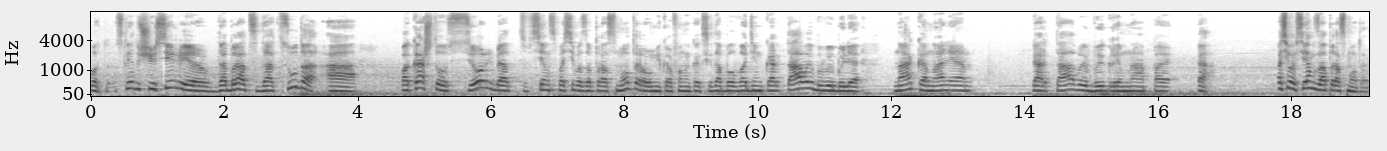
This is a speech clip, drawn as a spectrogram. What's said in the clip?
Вот, следующую серию добраться до отсюда, а пока что все, ребят. Всем спасибо за просмотр. У микрофона, как всегда, был Вадим Картавый. Вы были на канале Картавый в игры на ПК. Спасибо всем за просмотр.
